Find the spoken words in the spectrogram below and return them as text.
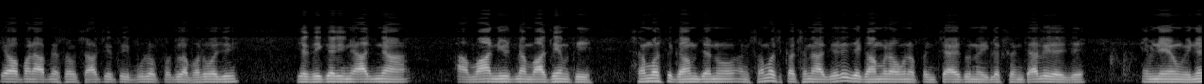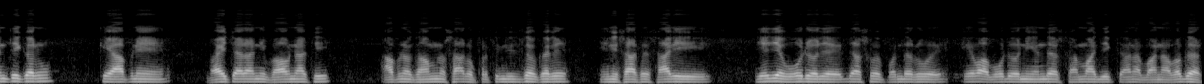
એવા પણ આપણે સૌ સાવચેતીપૂર્વક પગલાં ભરવા જોઈએ. જેથી કરીને આજના આ મા ન્યૂઝના માધ્યમથી સમસ્ત ગામજનો અને સમસ્ત કચ્છના જે જે ગામડાઓના પંચાયતોના ઇલેક્શન ચાલી રહી છે, એમને હું વિનંતી કરું કે આપણે ભાઈચારાની ભાવનાથી આપણા ગામનો સારો પ્રતિનિધિત્વ કરે, એની સાથે સારી જે જે વોર્ડો છે, દસ હોય પંદર હોય, એવા વોર્ડોની અંદર સામાજિક આના બાના વગર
